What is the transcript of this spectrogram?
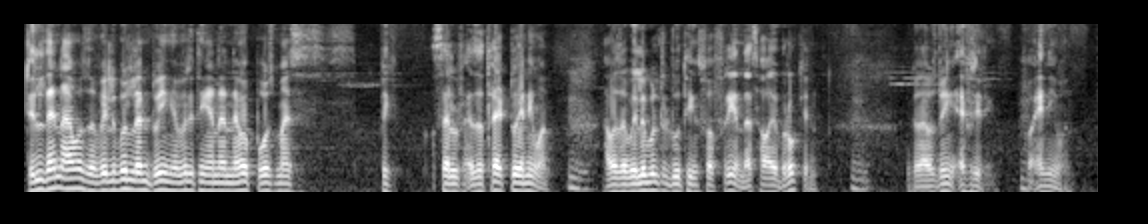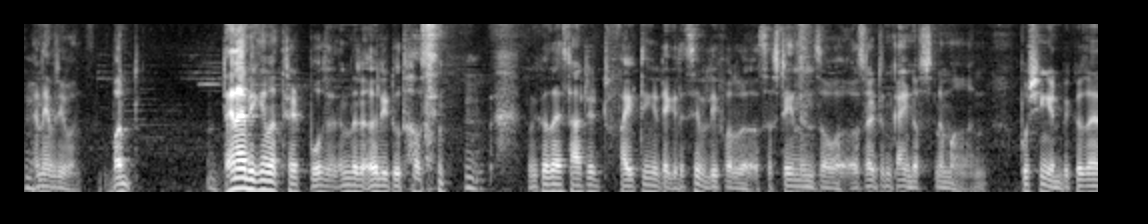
till then I was available and doing everything, and I never posed myself as a threat to anyone. Hmm. I was available to do things for free, and that's how I broke in hmm. because I was doing everything for hmm. anyone and everyone. But then I became a threat post in the early 2000s hmm. because I started fighting it aggressively for the sustenance of a certain kind of cinema and pushing it because I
